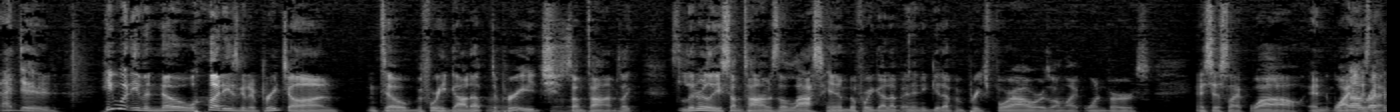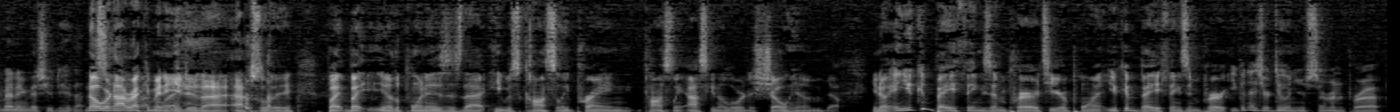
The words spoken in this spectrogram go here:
That dude, he wouldn't even know what he's going to preach on until before he got up to Mhm, preach. mhm. Sometimes, like literally, sometimes the last hymn before he got up, and then he'd get up and preach four hours on like one verse. And it's just like wow. And why we're not is that? recommending that? you do that. No, we're not summer, by the recommending you do that. Absolutely. but but you know the point is is that he was constantly praying, constantly asking the Lord to show him. Yep. You know, and you can bathe things in prayer. To your point, you can bathe things in prayer, even as you're doing your sermon prep,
